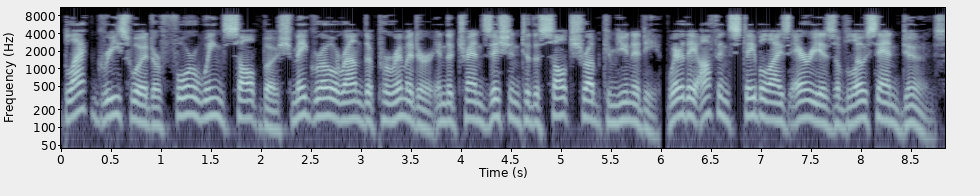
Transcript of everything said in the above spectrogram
Black greasewood or four-winged saltbush may grow around the perimeter in the transition to the salt shrub community, where they often stabilize areas of low sand dunes.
